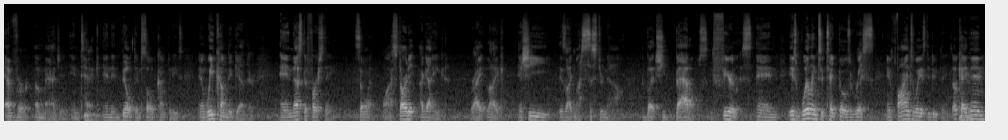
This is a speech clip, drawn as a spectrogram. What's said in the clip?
ever imagine in tech and then built and sold companies. And we come together and that's the first thing. So when, i started i got inga right? Like and she is like my sister now but she battles and fearless and is willing to take those risks and finds ways to do things okay then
